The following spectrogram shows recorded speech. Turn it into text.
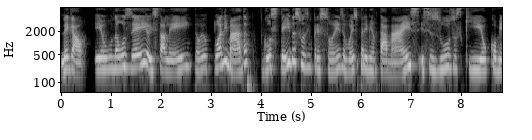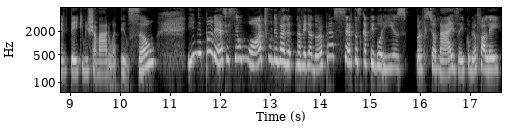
Legal. Eu não usei, eu instalei, então eu tô animada. Gostei das suas impressões, eu vou experimentar mais esses usos que eu comentei que me chamaram atenção. E me parece ser um ótimo navegador para certas categorias profissionais aí, como eu falei,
